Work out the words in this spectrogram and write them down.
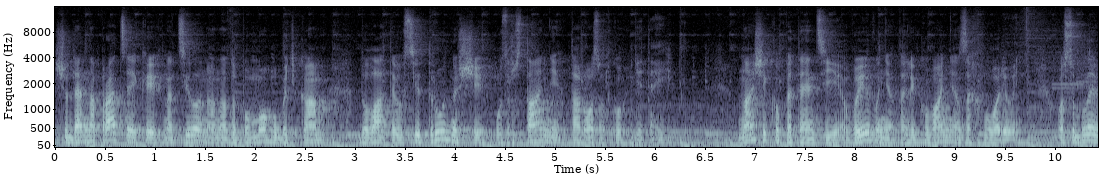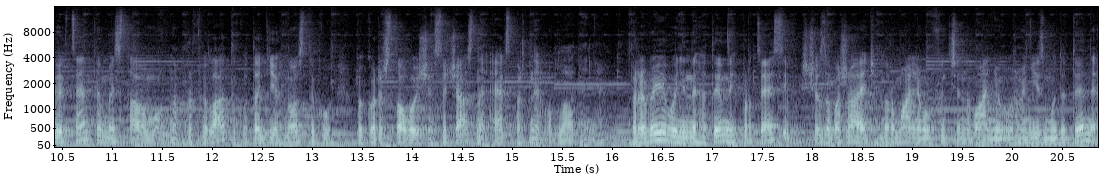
щоденна праця яких націлена на допомогу батькам долати усі труднощі у зростанні та розвитку дітей. Наші компетенції виявлення та лікування захворювань. Особливі акценти ми ставимо на профілактику та діагностику, використовуючи сучасне експертне обладнання. При виявленні негативних процесів, що заважають нормальному функціонуванню організму дитини,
